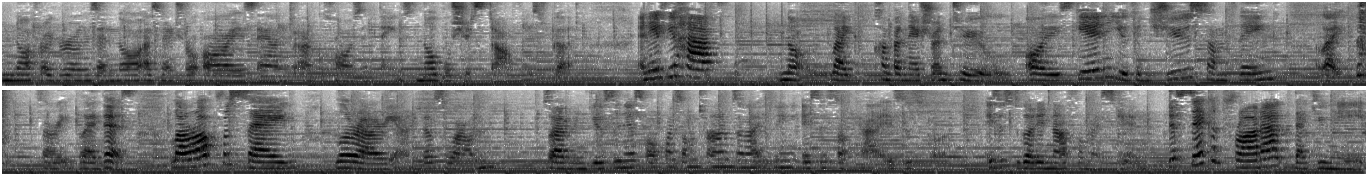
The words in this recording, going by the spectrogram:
no fragrance and no essential oils and uh, alcohols and things. No bullshit stuff. It's good. And if you have no like combination to oily skin, you can choose something like sorry like this. La Roche-Posay L'Oreal. This one. So I've been using this for quite some time and I think it's okay. It's good. It's just good enough for my skin. The second product that you need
